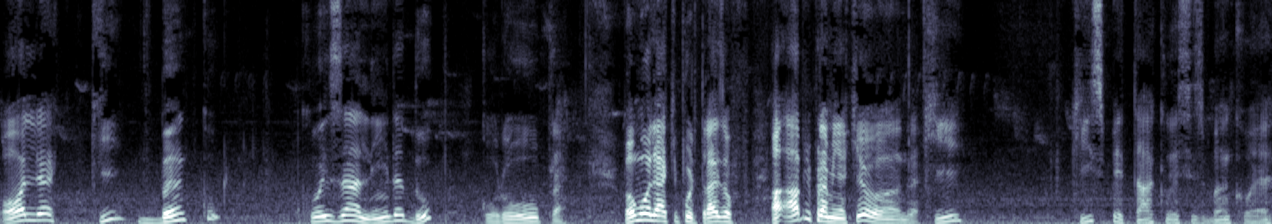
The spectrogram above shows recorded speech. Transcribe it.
olha que banco coisa linda do Cupra. Vamos olhar aqui por trás. Eu... a- Abre para mim aqui, André. Que que espetáculo esses bancos é.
